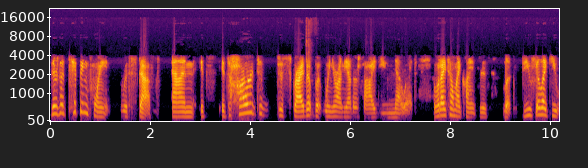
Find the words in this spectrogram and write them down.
there's a tipping point with stuff and it's it's hard to describe it but when you're on the other side you know it. And what i tell my clients is look do you feel like you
